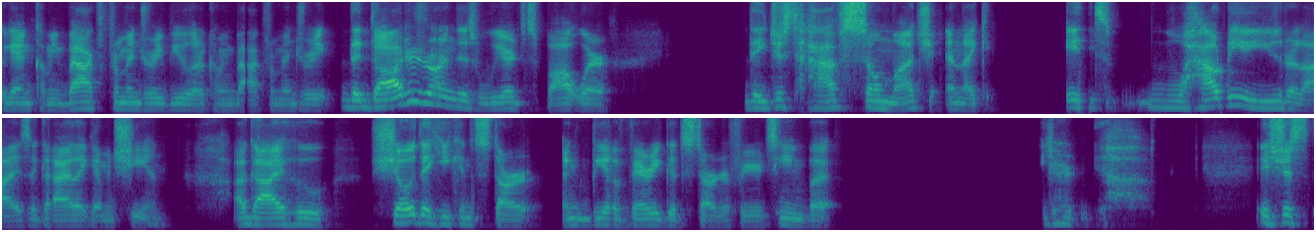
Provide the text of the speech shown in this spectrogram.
again, coming back from injury, Buehler coming back from injury. The Dodgers are in this weird spot where they just have so much and like it's how do you utilize a guy like Emmett Sheehan, a guy who showed that he can start and be a very good starter for your team, but you're it's just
